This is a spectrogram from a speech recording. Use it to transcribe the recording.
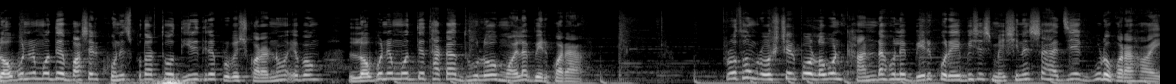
লবণের মধ্যে বাঁশের খনিজ পদার্থ ধীরে ধীরে প্রবেশ করানো এবং লবণের মধ্যে থাকা ধুলো, ময়লা বের করা। প্রথম রোস্টের পর লবণ ঠান্ডা হলে বের করে বিশেষ মেশিনের সাহায্যে গুঁড়ো করা হয়,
